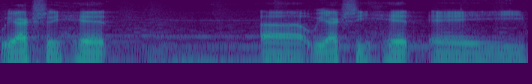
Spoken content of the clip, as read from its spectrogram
we actually hit uh, we actually hit a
